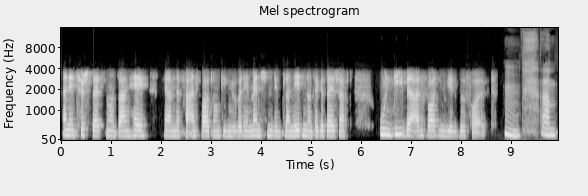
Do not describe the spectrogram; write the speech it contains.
an den Tisch setzen und sagen, hey, wir haben eine Verantwortung gegenüber den Menschen, dem Planeten und der Gesellschaft und die beantworten wir wie folgt. Hm. Ähm,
